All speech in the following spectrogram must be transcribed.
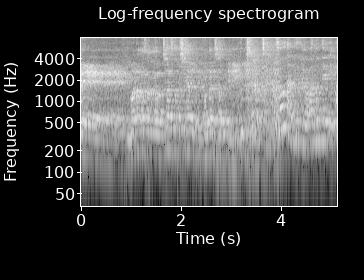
えー、今中さんが打ち合わせもしないのにこんなに喋ってびっくりしてたんですけどね。そうなんですよ。あのね今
